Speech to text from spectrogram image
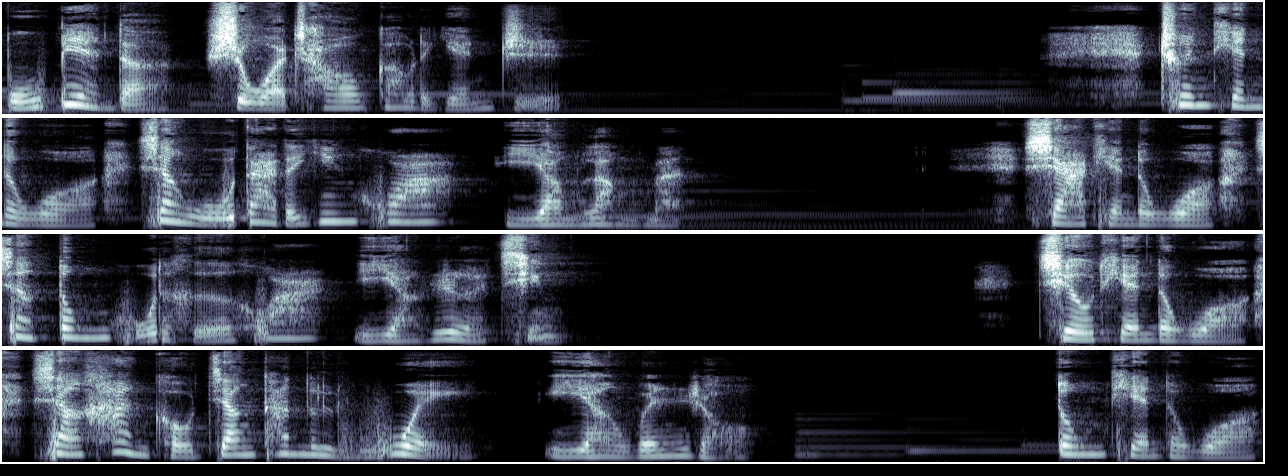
不变的是我超高的颜值。春天的我像武大的樱花一样浪漫，夏天的我像东湖的荷花一样热情，秋天的我像汉口江滩的芦苇一样温柔。冬天的我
